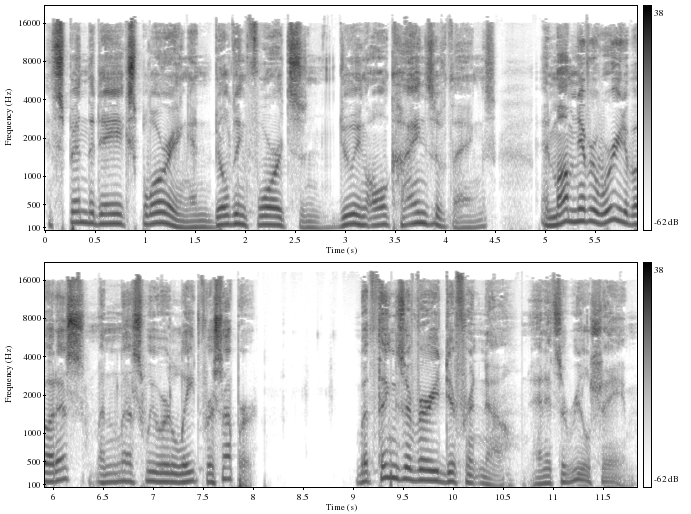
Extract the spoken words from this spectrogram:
and spend the day exploring and building forts and doing all kinds of things. And mom never worried about us unless we were late for supper. But things are very different now, and it's a real shame.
